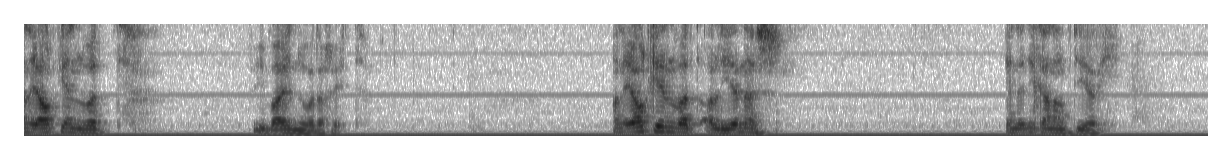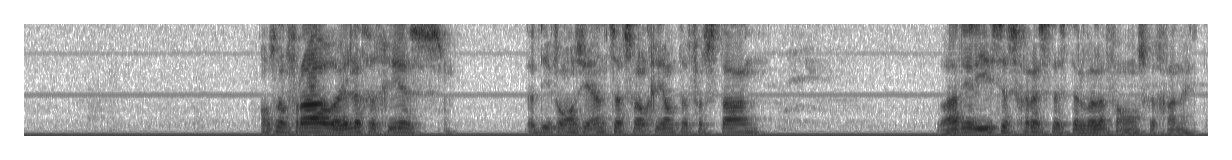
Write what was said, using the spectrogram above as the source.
aan elkeen wat wie baie nodig het. Aan elkeen wat alleen is en dit nie kan hanteer nie. Ons wil vra o Heilige Gees dat U vir ons die insig sal gee om te verstaan waardeur Jesus Christus ter wille van ons gegaan het.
